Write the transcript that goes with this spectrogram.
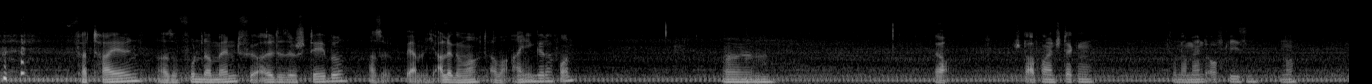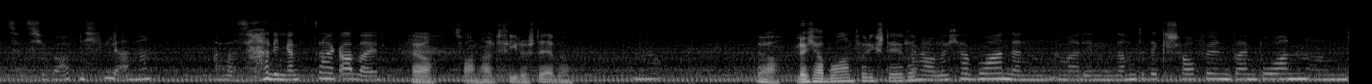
verteilen, also Fundament für all diese Stäbe. Also wir haben nicht alle gemacht, aber einige davon. Ähm, ja, Stab reinstecken, Fundament aufgießen. Ne? Das hört sich überhaupt nicht viel an, ne? Aber es war den ganzen Tag Arbeit. Ja, es waren halt viele Stäbe. Ja. Ja, Löcher bohren für die Stäbe. Genau, Löcher bohren, dann immer den Sand wegschaufeln beim Bohren und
